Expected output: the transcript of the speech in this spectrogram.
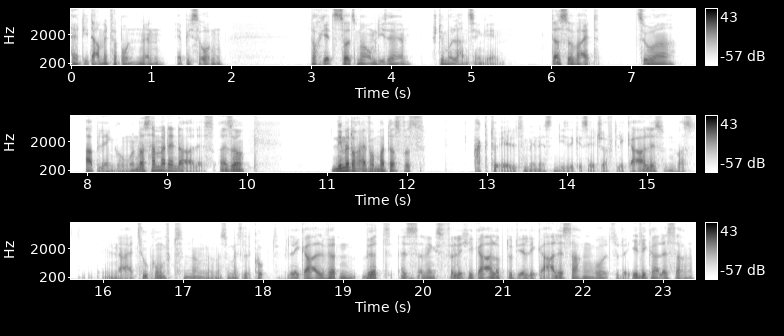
äh, die damit verbundenen Episoden. Doch jetzt soll es mal um diese Stimulantien gehen. Das soweit zur Ablenkung. Und was haben wir denn da alles? Also nehmen wir doch einfach mal das, was aktuell zumindest in dieser Gesellschaft legal ist und was in naher Zukunft, ne, wenn man so ein bisschen guckt, legal werden wird. Es ist allerdings völlig egal, ob du dir legale Sachen holst oder illegale Sachen.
